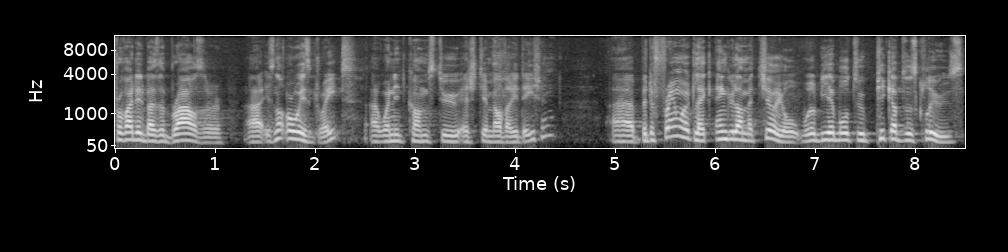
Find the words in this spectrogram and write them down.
provided by the browser is not always great when it comes to HTML validation, but a framework like Angular Material will be able to pick up those clues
